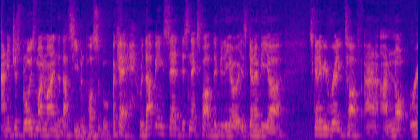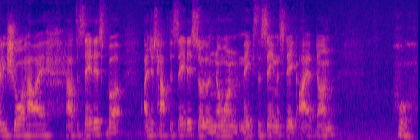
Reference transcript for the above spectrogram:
and it just blows my mind that that's even possible. Okay, with that being said, this next part of the video is gonna be uh, it's gonna be really tough and I'm not really sure how I how to say this, but I just have to say this so that no one makes the same mistake I have done.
